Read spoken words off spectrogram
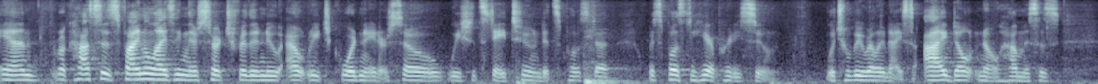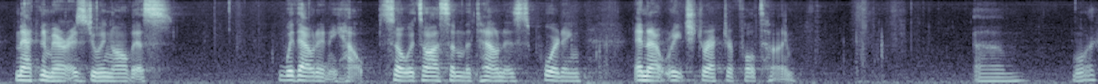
and RCASA is finalizing their search for the new outreach coordinator, so we should stay tuned. It's supposed to, we're supposed to hear pretty soon, which will be really nice. I don't know how Mrs. McNamara is doing all this without any help, so it's awesome the town is supporting an outreach director full-time. Um, More?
